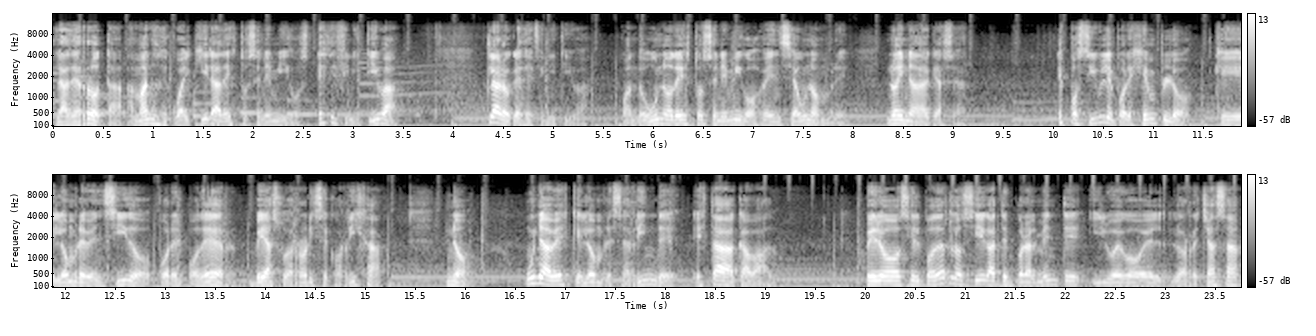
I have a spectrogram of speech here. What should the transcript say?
¿La derrota a manos de cualquiera de estos enemigos es definitiva? Claro que es definitiva. Cuando uno de estos enemigos vence a un hombre, no hay nada que hacer. ¿Es posible, por ejemplo, que el hombre vencido por el poder vea su error y se corrija? No. Una vez que el hombre se rinde, está acabado. Pero si el poder lo ciega temporalmente y luego él lo rechaza,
